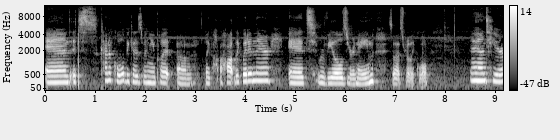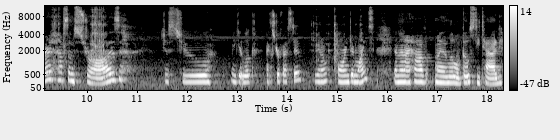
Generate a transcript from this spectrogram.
and it's kind of cool because when you put um, like a hot liquid in there it reveals your name so that's really cool and here I have some straws just to make it look extra festive, you know, orange and white. And then I have my little ghosty tag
